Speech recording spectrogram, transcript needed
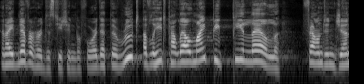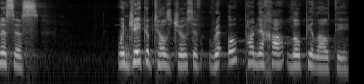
And I'd never heard this teaching before that the root of Lehit Palel might be Pilel, found in Genesis, when Jacob tells Joseph, Re'o panecha lo pilalti.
